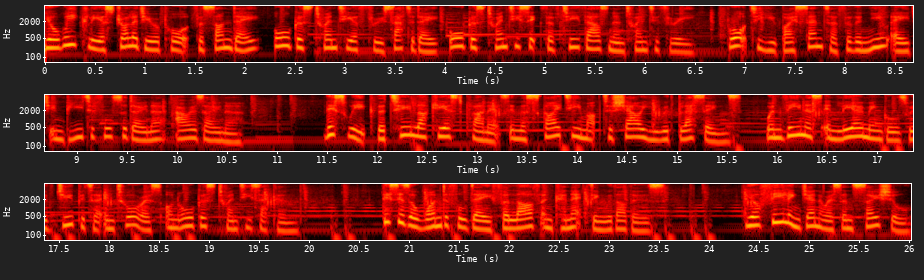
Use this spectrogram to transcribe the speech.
Your weekly astrology report for Sunday, August 20th through Saturday, August 26th of 2023, brought to you by Center for the New Age in beautiful Sedona, Arizona. This week, the two luckiest planets in the sky team up to shower you with blessings, when Venus in Leo mingles with Jupiter in Taurus on August 22nd. This is a wonderful day for love and connecting with others. You're feeling generous and social,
